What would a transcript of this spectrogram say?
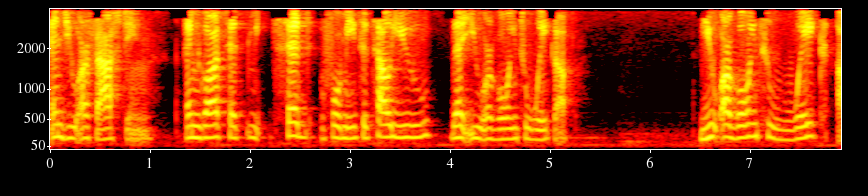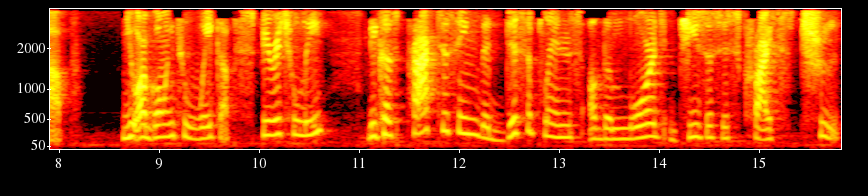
and you are fasting, and God said, said for me to tell you that you are going to wake up. You are going to wake up. You are going to wake up spiritually because practicing the disciplines of the Lord Jesus Christ's truth,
